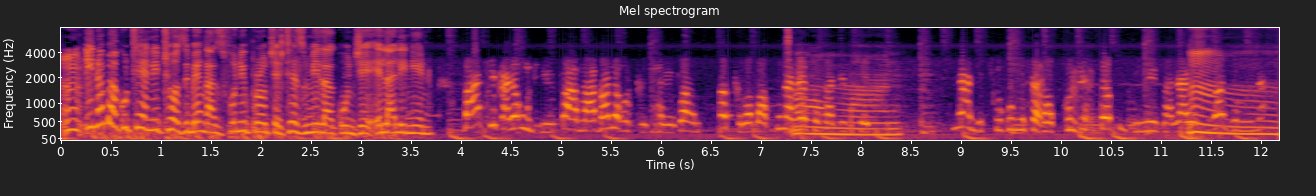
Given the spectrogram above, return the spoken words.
Mm, inoba kutheni ithozi bengazifuni iiprojekthi ezimila kunje elalini yenu? Bathi kaloku ndiyimfama abanokugqitha yimfama bagqiba bafuna leso kati iyandichukumisa kakhulu istopizimiza nayo because mna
